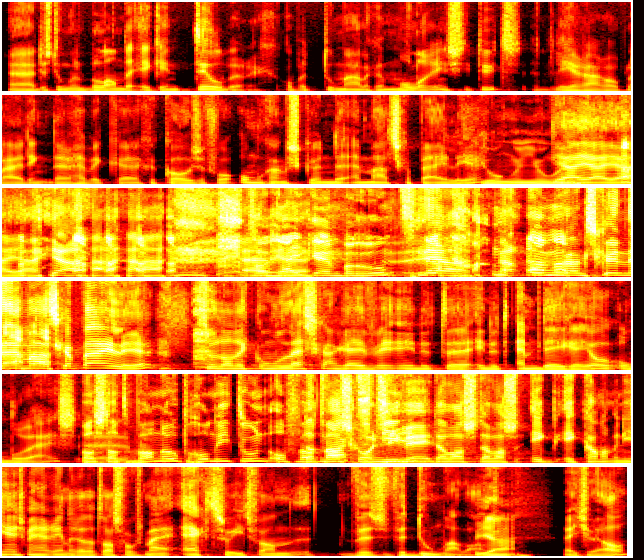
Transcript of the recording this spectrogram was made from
Eh, dus toen belandde ik in Tilburg op het toenmalige Moller Instituut, een lerarenopleiding. Daar heb ik eh, gekozen voor omgangskunde en maatschappijleer. Jongen, jongen. Ja, ja, ja, ja. ja. Van eh, rijk en beroemd. ja, naar omgangskunde en maatschappijleer. Zodat ik kon les gaan geven in het, in het MDGO-onderwijs. Was dat wanhoop, Ronnie, toen? Of wat dat was gewoon die- niet. Dat was, dat was, ik, ik kan het me niet eens meer herinneren. Dat was volgens mij echt zoiets van: we, we doen maar wat. Ja. Weet je wel.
